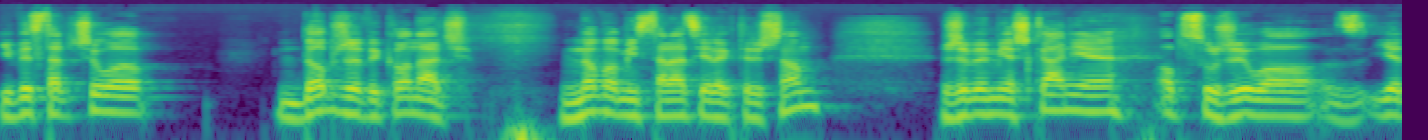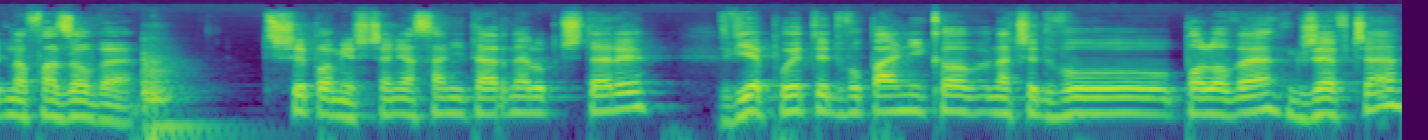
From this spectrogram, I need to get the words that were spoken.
i wystarczyło dobrze wykonać nową instalację elektryczną, żeby mieszkanie obsłużyło jednofazowe trzy pomieszczenia sanitarne lub cztery, dwie płyty dwupalnikowe, znaczy dwupolowe, grzewcze,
